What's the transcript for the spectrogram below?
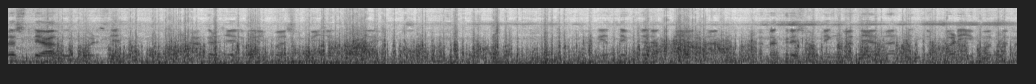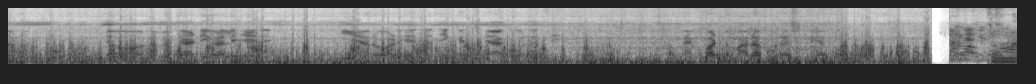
રસ્તે આવવું પડશે. આગળ જઈને વળી પાછું બીજો રેતે જરાક ધ્યાન રાખ નકરે શૂટિંગમાં તો અમે ગાડી હાલી જાય ને અહીંયા રોડ એ નજીક જ છે આગળ નથી. પટમાં રફ રસ્તે તો અમે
